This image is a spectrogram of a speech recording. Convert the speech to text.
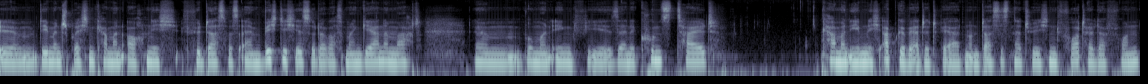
ähm, dementsprechend kann man auch nicht für das, was einem wichtig ist oder was man gerne macht, ähm, wo man irgendwie seine Kunst teilt, kann man eben nicht abgewertet werden. Und das ist natürlich ein Vorteil davon,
